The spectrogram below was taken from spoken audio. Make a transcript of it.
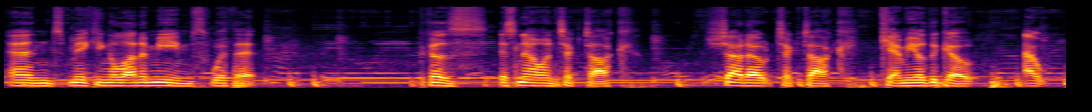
and making a lot of memes with it because it's now on TikTok. Shout out TikTok, Cameo the Goat, out.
